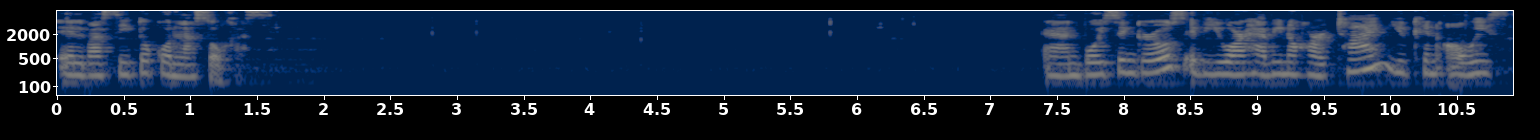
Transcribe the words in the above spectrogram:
el vasito con las hojas. And boys and girls, if you are having a hard time, you can always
